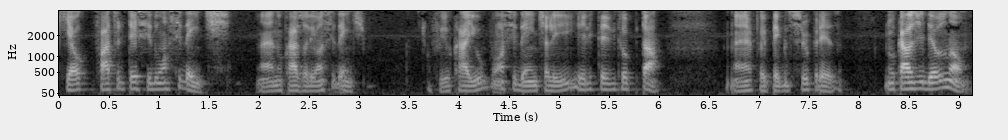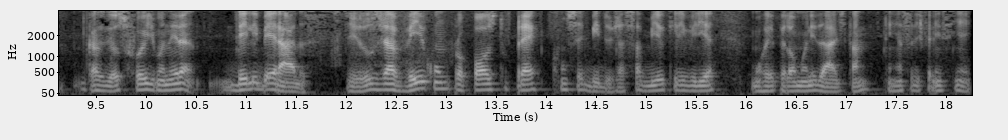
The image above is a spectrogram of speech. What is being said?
que é o fato de ter sido um acidente. Né? No caso ali, um acidente. O filho caiu por um acidente ali e ele teve que optar. Né? Foi pego de surpresa. No caso de Deus, não. No caso de Deus, foi de maneira deliberada. Jesus já veio com um propósito pré-concebido, já sabia que ele viria morrer pela humanidade, tá? Tem essa diferencinha aí.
